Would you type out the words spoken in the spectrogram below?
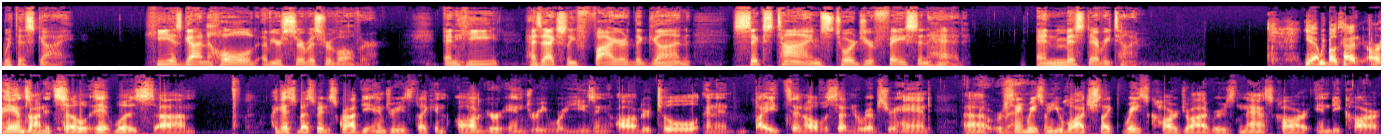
with this guy. He has gotten hold of your service revolver, and he has actually fired the gun six times towards your face and head and missed every time. Yeah, we both had our hands on it. So it was, um, I guess the best way to describe the injury is like an auger injury where you're using auger tool and it bites and all of a sudden it rips your hand. Uh, or right. same reason when you watch like race car drivers, NASCAR, IndyCar,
